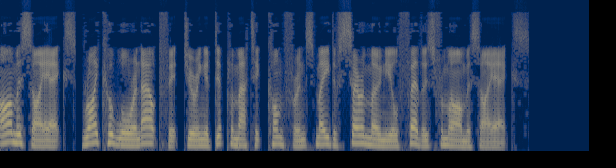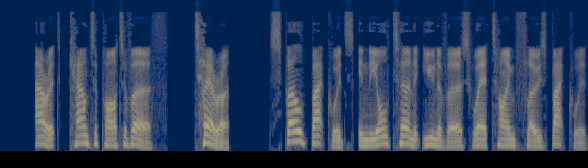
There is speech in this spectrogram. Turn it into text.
Armus IX, Riker wore an outfit during a diplomatic conference made of ceremonial feathers from Armus IX. Arat, counterpart of Earth. Terror, spelled backwards in the alternate universe where time flows backward.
